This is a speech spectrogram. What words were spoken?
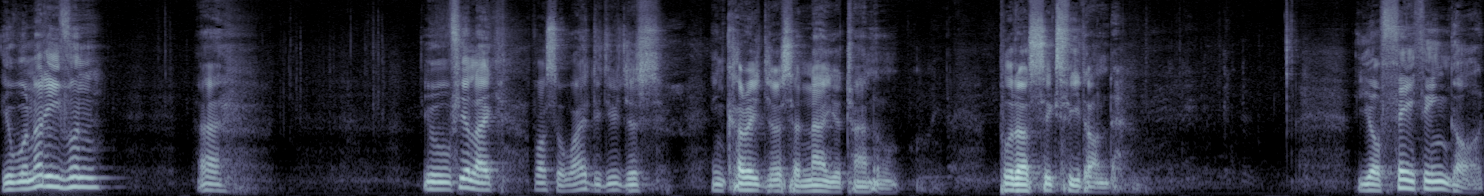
You will not even, uh, you will feel like, Apostle, why did you just encourage us and now you're trying to put us six feet under? Your faith in God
